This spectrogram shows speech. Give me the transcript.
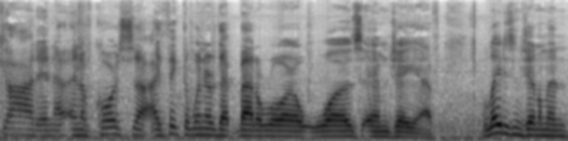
god. And uh, and of course uh, i think the winner of that battle royal was mjf ladies and gentlemen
